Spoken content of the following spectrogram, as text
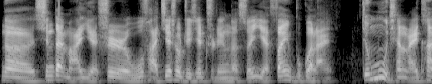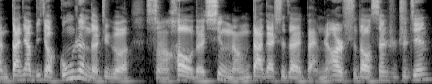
那新代码也是无法接受这些指令的，所以也翻译不过来。就目前来看，大家比较公认的这个损耗的性能大概是在百分之二十到三十之间。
